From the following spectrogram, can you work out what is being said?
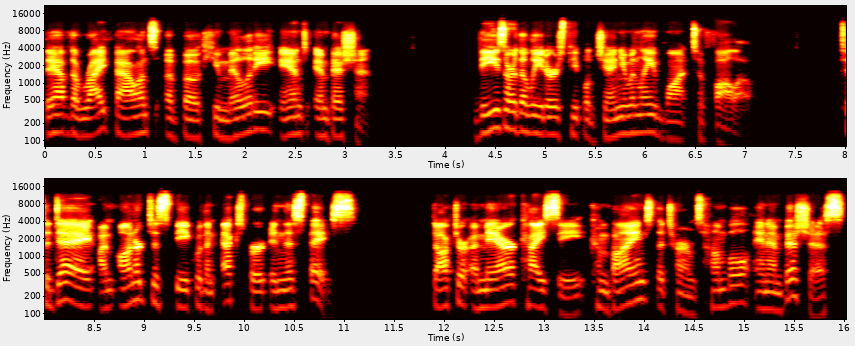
they have the right balance of both humility and ambition. These are the leaders people genuinely want to follow. Today, I'm honored to speak with an expert in this space. Dr. Amer Kaisi combined the terms humble and ambitious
